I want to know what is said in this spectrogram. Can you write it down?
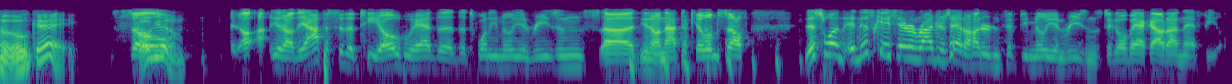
Okay. So Go get him. Uh, uh, you know, the opposite of To, who had the the 20 million reasons, uh, you know, not to kill himself. this one, in this case, Aaron Rodgers had 150 million reasons to go back out on that field.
